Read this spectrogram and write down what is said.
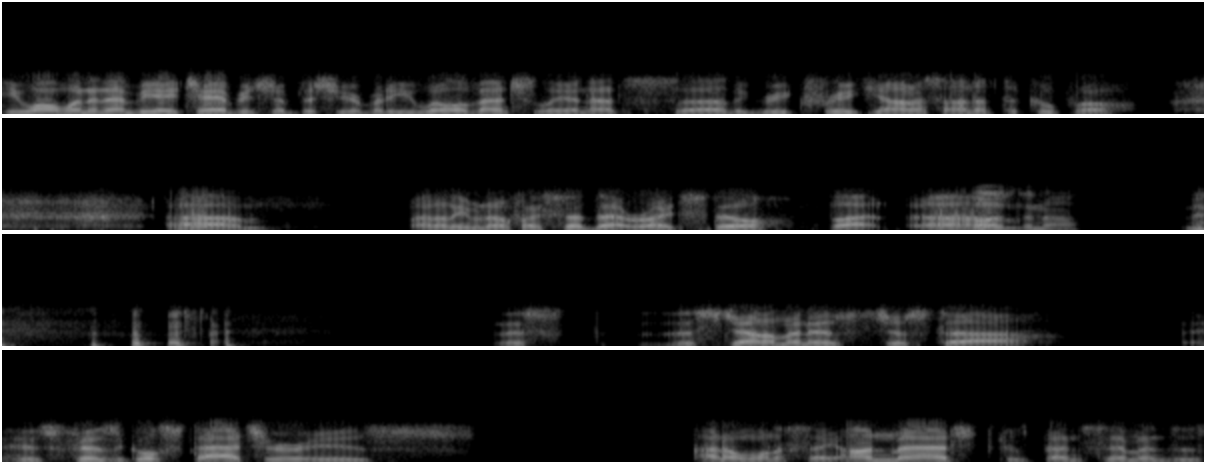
he won't win an NBA championship this year, but he will eventually, and that's uh, the Greek freak Giannis Antetokounmpo. Um, I don't even know if I said that right still, but um, Close enough. this this gentleman is just uh his physical stature is I don't want to say unmatched because Ben Simmons is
